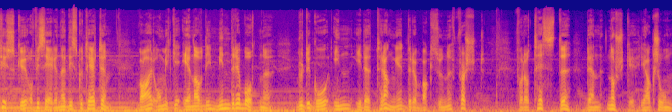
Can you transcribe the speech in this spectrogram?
tyske offiserene diskuterte, var om ikke en av de mindre båtene burde gå inn i det trange Drøbaksundet først, for å teste den norske reaksjonen.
